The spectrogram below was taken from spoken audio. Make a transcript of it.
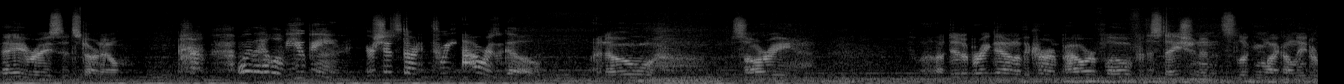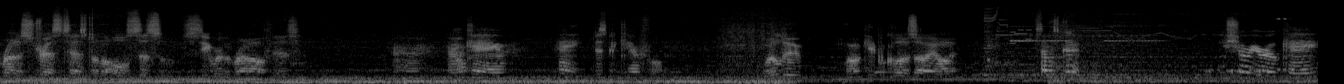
Hey, Race, it's Darnell. Where the hell have you been? Your shift started three hours ago. I know. Sorry. I did a breakdown of the current power flow for the station, and it's looking like I'll need to run a stress test on the whole system to see where the runoff is. Mm, okay. Hey, just be careful. Will do. I'll keep a close eye on it. Sounds good. You sure you're okay?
